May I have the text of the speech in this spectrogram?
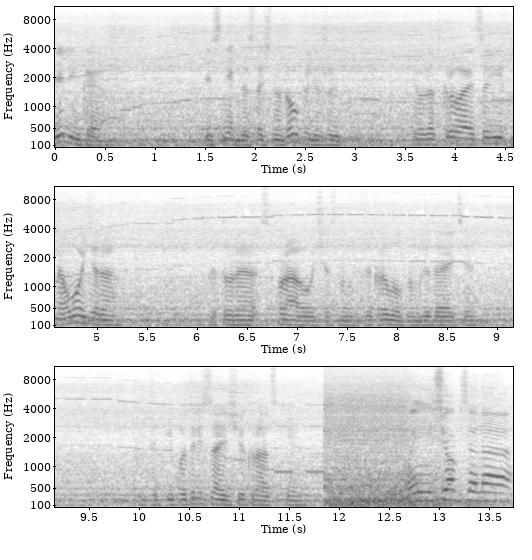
беленькая и снег достаточно долго лежит. И вот открывается вид на озеро, которое справа вы сейчас за крылом наблюдаете. И такие потрясающие краски. Мы несемся на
